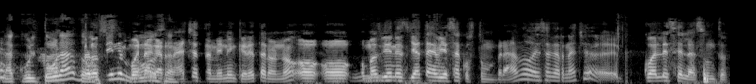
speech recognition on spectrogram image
La cultura, dos. Pero tienen buena ¿no? O sea, garnacha también en Querétaro, ¿no? O, o, o más bien es, ¿ya te habías acostumbrado a esa garnacha? ¿Cuál es el asunto?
